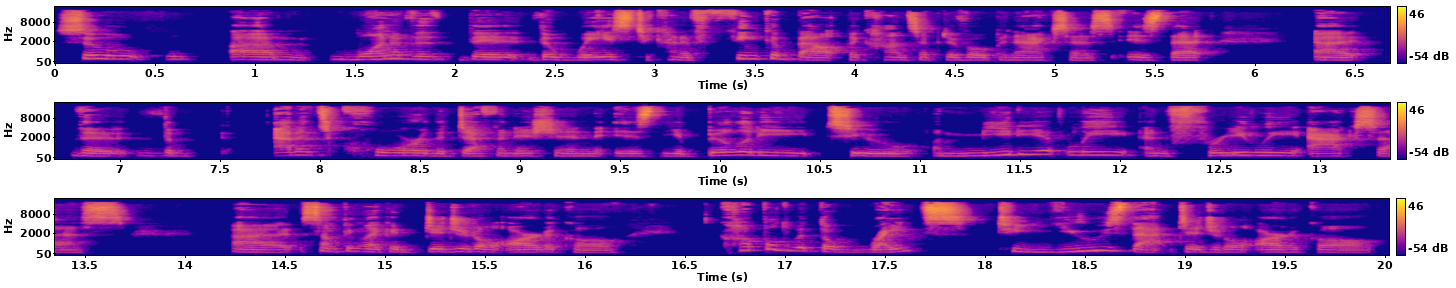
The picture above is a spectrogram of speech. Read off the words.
So, um, one of the, the, the ways to kind of think about the concept of open access is that uh, the the at its core, the definition is the ability to immediately and freely access uh, something like a digital article, coupled with the rights to use that digital article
